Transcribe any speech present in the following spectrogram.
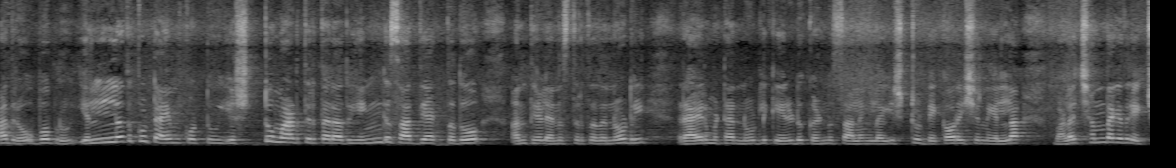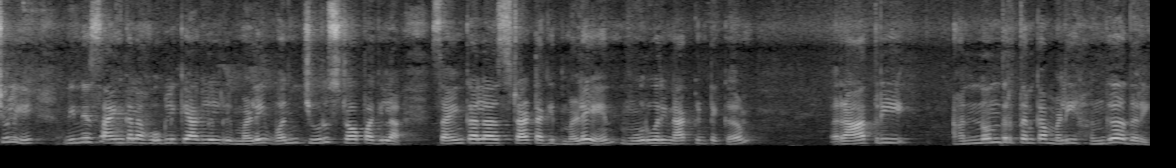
ಆದರೆ ಒಬ್ಬೊಬ್ಬರು ಎಲ್ಲದಕ್ಕೂ ಟೈಮ್ ಕೊಟ್ಟು ಎಷ್ಟು ಮಾಡ್ತಿರ್ತಾರೆ, ಅದು ಹೆಂಗೆ ಸಾಧ್ಯ ಆಗ್ತದೋ ಅಂಥೇಳಿ ಅನಿಸ್ತಿರ್ತದೆ. ನೋಡಿರಿ, ರಾಯರ ಮಠ ನೋಡ್ಲಿಕ್ಕೆ ಎರಡು ಕಣ್ಣು ಸಾಲಂಗಿಲ್ಲ, ಎಷ್ಟು ಡೆಕೋರೇಷನ್ ಎಲ್ಲ ಭಾಳ ಚೆಂದಾಗಿದ್ರೆ. ಆ್ಯಕ್ಚುಲಿ ನಿನ್ನೆ ಸಾಯಂಕಾಲ ಹೋಗ್ಲಿಕ್ಕೆ ಆಗಲಿಲ್ಲ ರೀ ಮಳೆ ಒಂಚೂರು ಸ್ಟಾಪ್ ಆಗಿಲ್ಲ. ಸಾಯಂಕಾಲ ಸ್ಟಾರ್ಟ್ ಆಗಿದ್ದ ಮಳೆ ಮೂರುವರೆ ನಾಲ್ಕು ಗಂಟೆಗೆ ರಾತ್ರಿ ಹನ್ನೊಂದರ ತನಕ ಮಳೆ ಹಂಗೆ ಅದ ರೀ.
